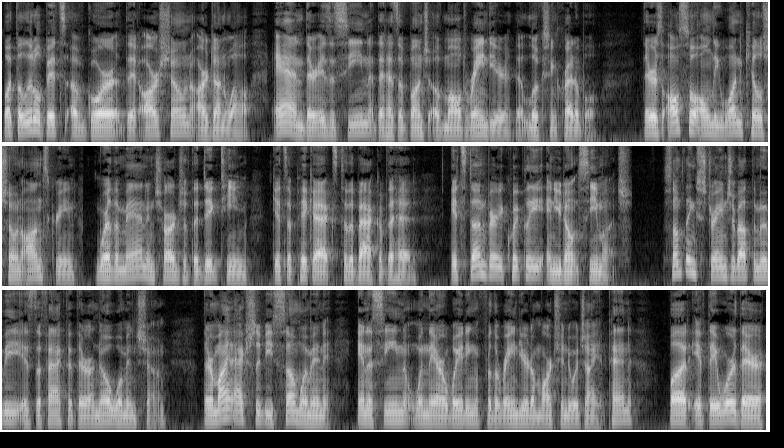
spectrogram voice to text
But the little bits of gore that are shown are done well, and there is a scene that has a bunch of mauled reindeer that looks incredible. There is also only one kill shown on screen, where the man in charge of the dig team gets a pickaxe to the back of the head. It's done very quickly and you don't see much. Something strange about the movie is the fact that there are no women shown. There might actually be some women in a scene when they are waiting for the reindeer to march into a giant pen, but if they were there,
